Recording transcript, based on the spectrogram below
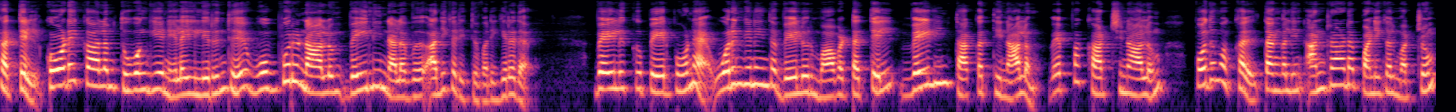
தமிழகத்தில் கோடைக்காலம் துவங்கிய நிலையிலிருந்து ஒவ்வொரு நாளும் வெயிலின் அளவு அதிகரித்து வருகிறது. வெயிலுக்கு பேர் போன ஒருங்கிணைந்த வேலூர் மாவட்டத்தில் வெயிலின் தாக்கத்தினாலும் வெப்ப காற்றினாலும் பொதுமக்கள் தங்களின் அன்றாட பணிகள் மற்றும்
